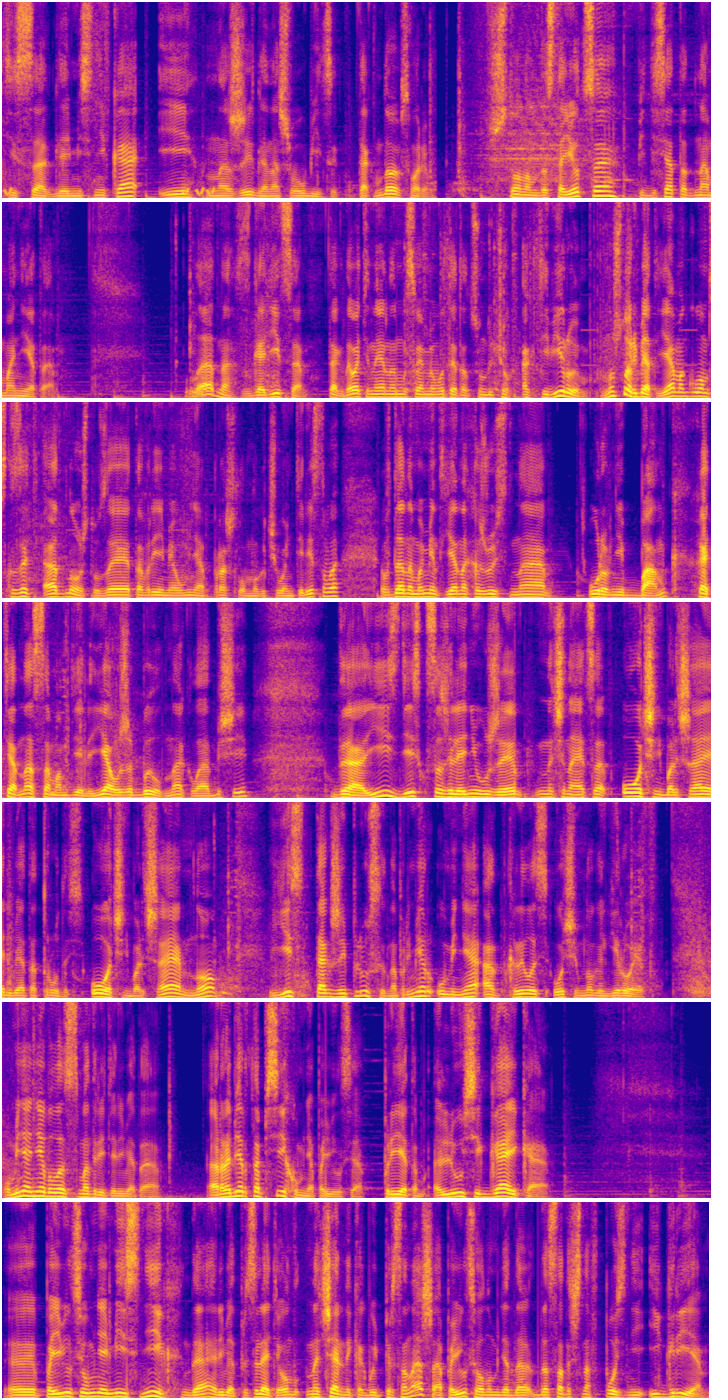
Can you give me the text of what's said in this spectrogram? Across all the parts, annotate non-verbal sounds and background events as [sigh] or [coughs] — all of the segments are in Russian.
Тесак для мясника и ножи для нашего убийцы. Так, ну давай посмотрим. Что нам достается? 51 монета. Ладно, сгодится. Так, давайте, наверное, мы с вами вот этот сундучок активируем. Ну что, ребят, я могу вам сказать одно Что за это время у меня прошло много чего интересного. В данный момент я нахожусь на уровне банк Хотя на самом деле я уже был на кладбище да, и здесь, к сожалению, уже начинается очень большая, ребята, трудность. Очень большая, но есть также и плюсы. Например, у меня открылось очень много героев. У меня не было, смотрите, ребята, Роберта Псих у меня появился. При этом Люси Гайка. Э, появился у меня Мясник, да, ребят, представляете, он начальный как бы персонаж, а появился он у меня до достаточно в поздней игре.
